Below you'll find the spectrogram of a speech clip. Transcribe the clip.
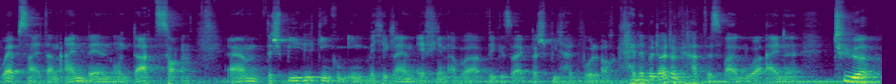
Website dann einwählen und da zocken. Ähm, das Spiel ging um irgendwelche kleinen Äffchen, aber wie gesagt, das Spiel hat wohl auch keine Bedeutung gehabt. Es war nur eine Tür,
